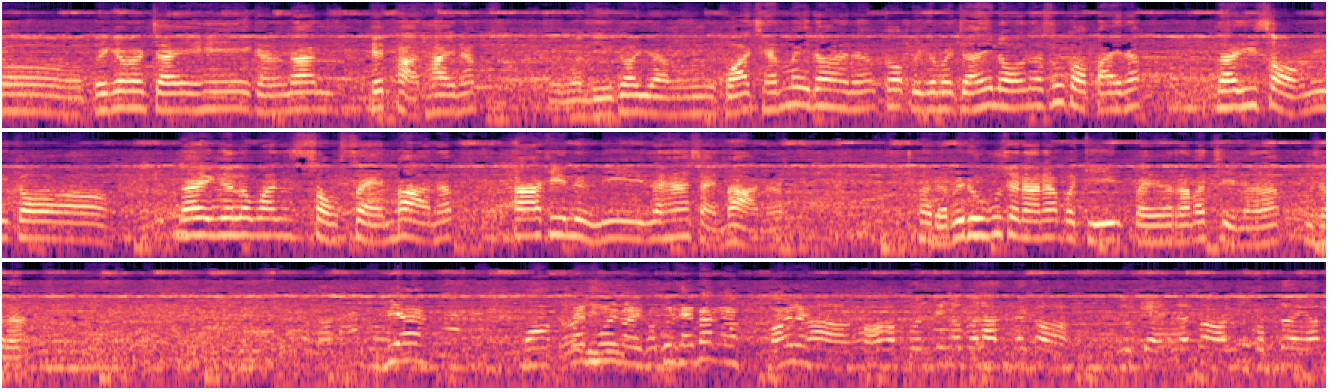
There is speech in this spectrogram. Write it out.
ก็เป็นกำลังใจให้กับทางด้านเพชรผาไทยนะครับวันนี้ก็ยังคว้าแชมป์ไม่ได้นะก็เป็นกำลังใจให้น้องนะสู้ต่อไปนะรับได้ที่สองนี่ก็ได้เงินรางวัลสองแสนบาทนะครับถ้าที่หนึ่งนี่ได้ห้าแสนบาทนะครับเดี๋ยวไปดูผู้ชนะนะเมื่อกี้ไปรับวัตจีมานะครับผู้ชนะเบียร์ บอกแฟนมวยหน่อยขอบคุณใครบ้างอะบอกเลยก็ขอขอบคุณพี่นพรัตน์แล้วก็ลูกแกะแล้วก็พี่กบด้วยครับ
